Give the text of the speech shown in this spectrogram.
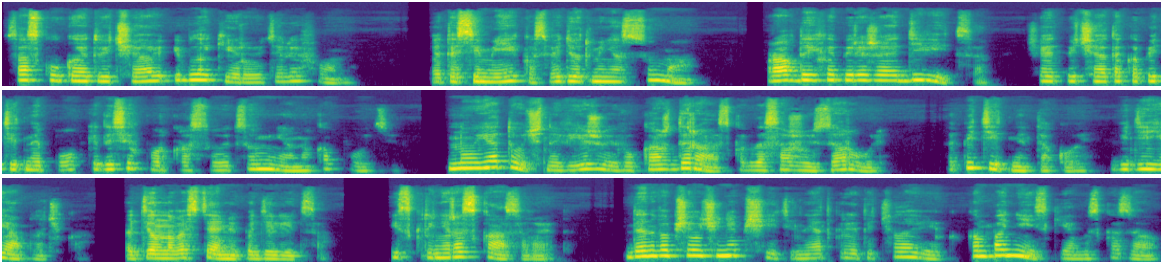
Со скукой отвечаю и блокирую телефон. Эта семейка сведет меня с ума. Правда, их опережает девица, чей отпечаток аппетитной попки до сих пор красуется у меня на капоте. Ну, я точно вижу его каждый раз, когда сажусь за руль. Аппетитный такой, в виде яблочка. Хотел новостями поделиться. Искренне рассказывает. Дэн вообще очень общительный и открытый человек. Компанейский, я бы сказал.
